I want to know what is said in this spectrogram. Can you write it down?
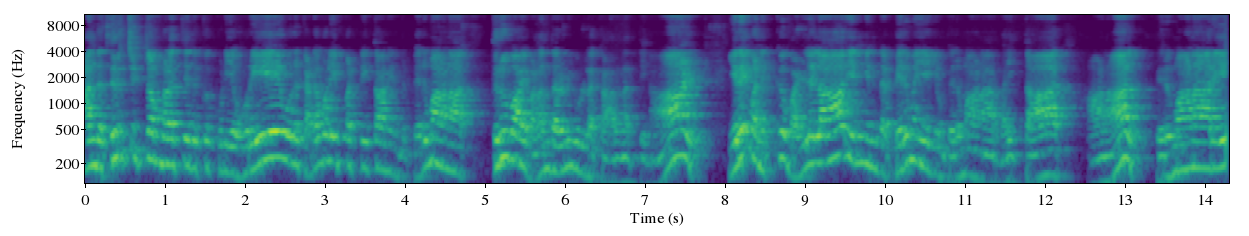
அந்த திருச்சிற்றம்பலத்தில் இருக்கக்கூடிய ஒரே ஒரு கடவுளை பற்றித்தான் என்று பெருமானார் திருவாய் வளர்ந்தருளியுள்ள காரணத்தினால் இறைவனுக்கு வள்ளலார் என்கின்ற பெருமையையும் பெருமானார் வைத்தார். ஆனால் பெருமானாரே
